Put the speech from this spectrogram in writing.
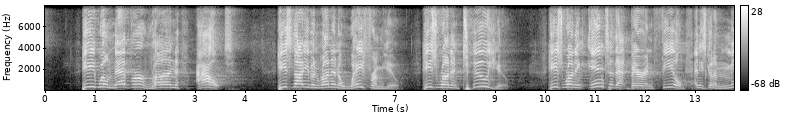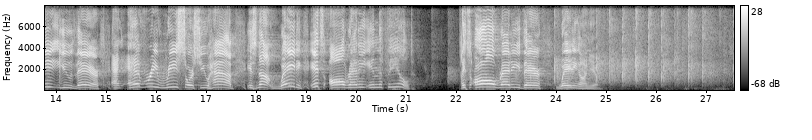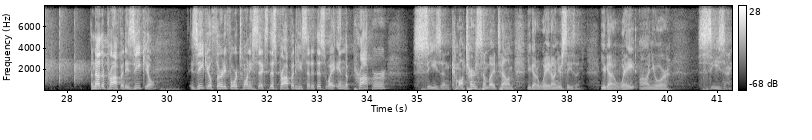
He will never run out. He's not even running away from you. He's running to you. He's running into that barren field and he's going to meet you there. And every resource you have is not waiting, it's already in the field. It's already there waiting on you. Another prophet, Ezekiel. Ezekiel 34 26. This prophet, he said it this way in the proper season. Come on, turn to somebody, tell him, you got to wait on your season. You got to wait on your season.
